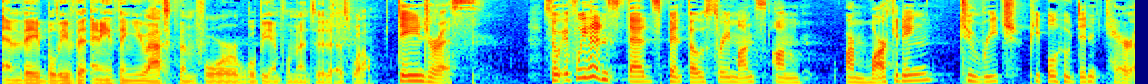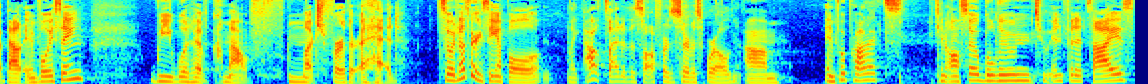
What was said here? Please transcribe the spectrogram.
and they believe that anything you ask them for will be implemented as well. dangerous. So if we had instead spent those three months on our marketing to reach people who didn't care about invoicing, we would have come out f- much further ahead. So another example, like outside of the software as a service world, um, info products can also balloon to infinite size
